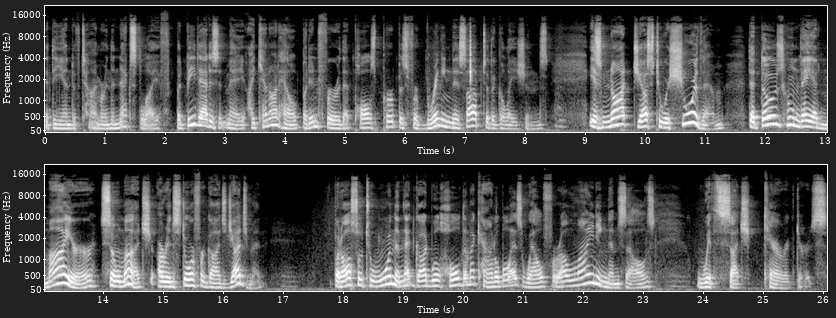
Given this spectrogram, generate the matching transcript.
at the end of time or in the next life. But be that as it may, I cannot help but infer that Paul's purpose for bringing this up to the Galatians is not just to assure them that those whom they admire so much are in store for God's judgment, but also to warn them that God will hold them accountable as well for aligning themselves with such characters.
